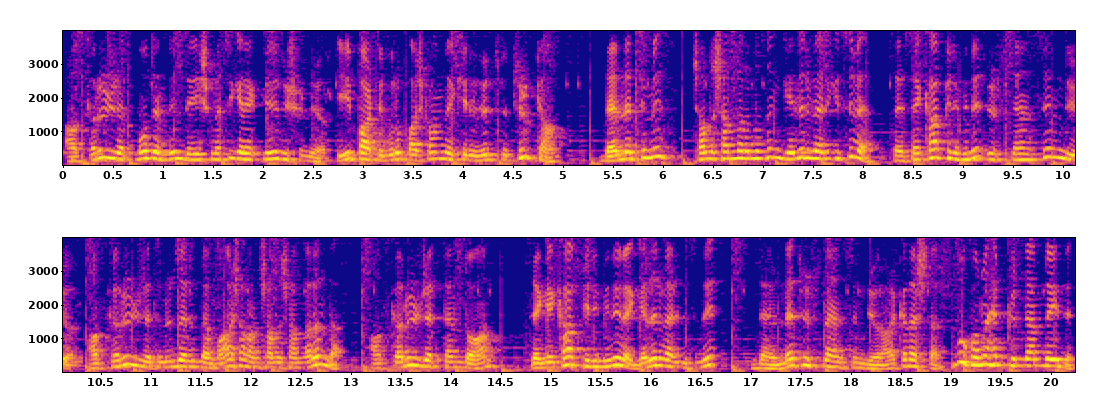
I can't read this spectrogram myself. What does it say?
asgari ücret modelinin değişmesi gerektiğini düşünüyor. İyi Parti Grup Başkan Vekili Lütfü Türkkan, Devletimiz çalışanlarımızın gelir vergisi ve SSK primini üstlensin diyor. Asgari ücretin üzerinde maaş alan çalışanların da asgari ücretten doğan SGK primini ve gelir vergisini devlet üstlensin diyor arkadaşlar. Bu konu hep gündemdeydi.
